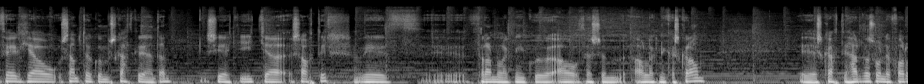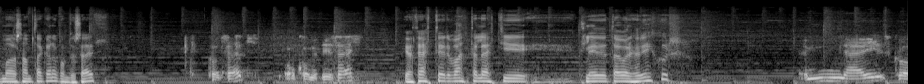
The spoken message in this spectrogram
þeir hjá samtökum skattgreðenda sé ekki íkja sáttir við uh, framlagningu á þessum álagningaskrám. Uh, Skafti Harðarsson er formaða samtakana, kom til sæl. kom sæl og komið því sæl. Já, þetta er vantarlega ekki gleðidagur hjá ykkur. Nei, sko,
